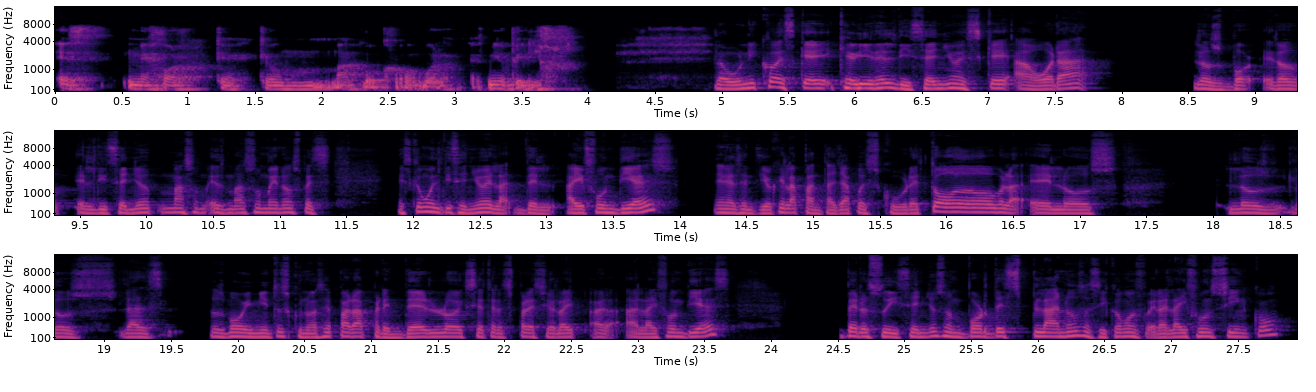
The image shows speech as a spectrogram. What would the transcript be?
es mejor que, que, un MacBook, o bueno, es mi opinión. Lo único es que, que viene el diseño, es que ahora los, el diseño más es más o menos, pues, es como el diseño de la, del iPhone 10, en el sentido que la pantalla pues cubre todo, eh, los, los, los, los movimientos que uno hace para prenderlo, etcétera, es parecido al, iPhone 10. pero su diseño son bordes planos, así como fuera el iPhone 5,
